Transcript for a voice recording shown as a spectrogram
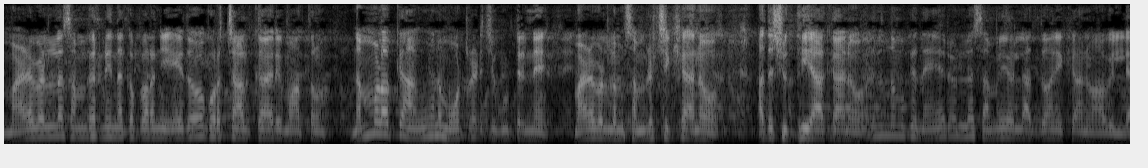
മഴവെള്ള സംഭരണി എന്നൊക്കെ പറഞ്ഞ് ഏതോ കുറച്ച് ആൾക്കാർ മാത്രം നമ്മളൊക്കെ അങ്ങനെ മോട്ടറടിച്ച് കൂട്ടന്നെ മഴവെള്ളം സംരക്ഷിക്കാനോ അത് ശുദ്ധിയാക്കാനോ അതിനൊന്നും നമുക്ക് നേരമല്ല സമയമല്ല അധ്വാനിക്കാനോ ആവില്ല.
